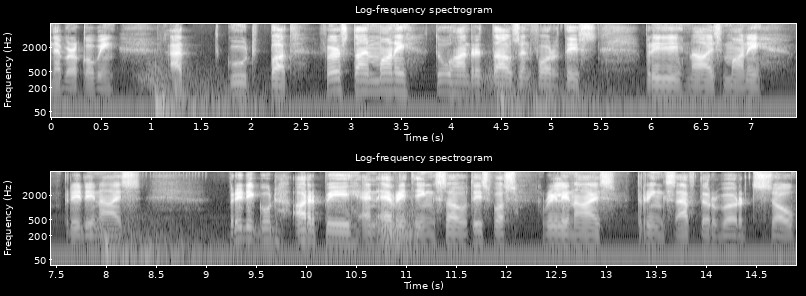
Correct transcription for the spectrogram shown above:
never going at good, but first time money, 200,000 for this, pretty nice money, pretty nice pretty good RP and everything, so this was really nice. Drinks afterwards, so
